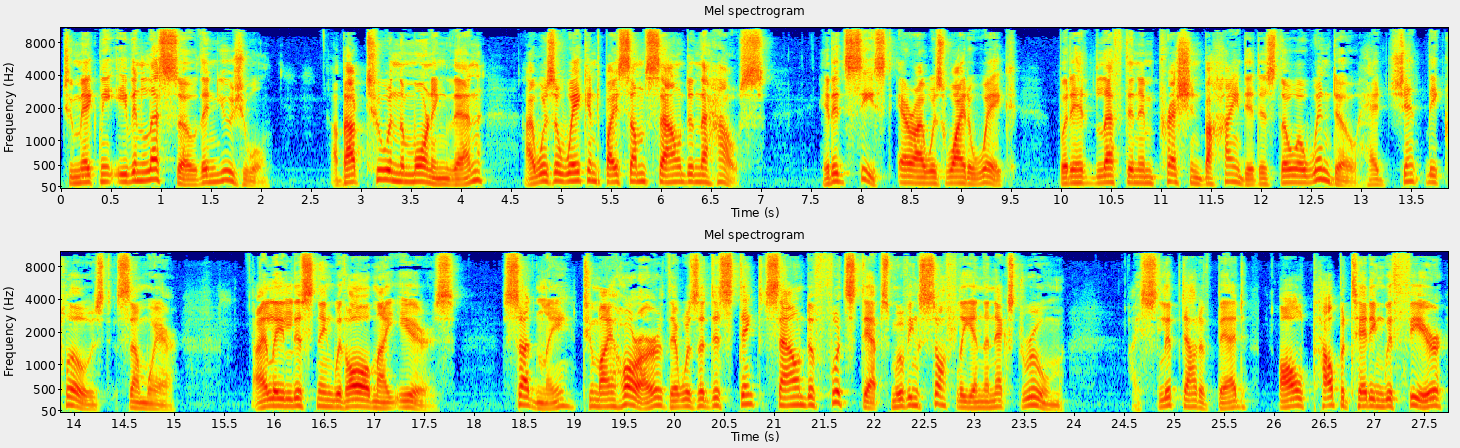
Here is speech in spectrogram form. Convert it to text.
to make me even less so than usual. About two in the morning, then, I was awakened by some sound in the house. It had ceased ere I was wide awake, but it had left an impression behind it as though a window had gently closed somewhere. I lay listening with all my ears. Suddenly, to my horror, there was a distinct sound of footsteps moving softly in the next room. I slipped out of bed, all palpitating with fear,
